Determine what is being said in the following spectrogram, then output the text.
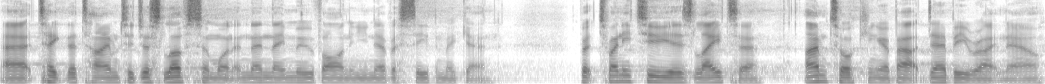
uh, take the time to just love someone and then they move on and you never see them again. But 22 years later, I'm talking about Debbie right now.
